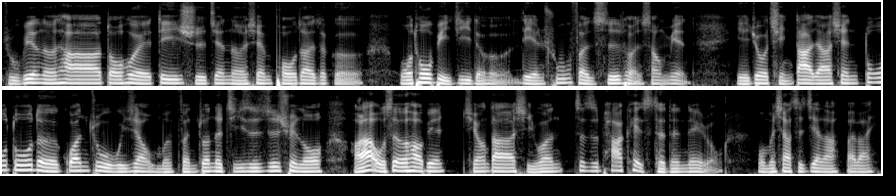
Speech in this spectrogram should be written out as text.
主编呢，他都会第一时间呢，先抛在这个摩托笔记的脸书粉丝团上面，也就请大家先多多的关注一下我们粉专的即时资讯喽。好啦，我是二号编，希望大家喜欢这支 podcast 的内容，我们下次见啦，拜拜。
